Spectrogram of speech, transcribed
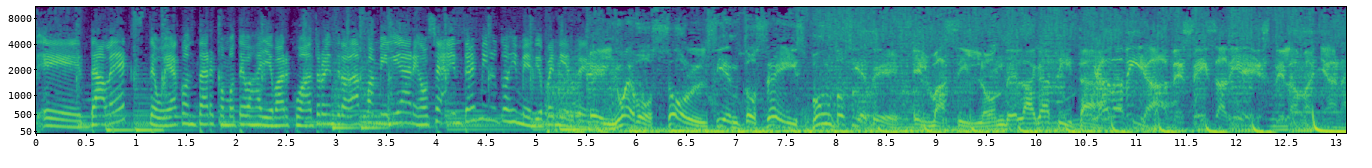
eh, Dalex, te voy a contar cómo te vas a llevar cuatro entradas familiares. O sea, en tres minutos y medio, pendiente. El nuevo Sol 106.7. El vacilón de la gatita. Cada día de 6 a 10 de la mañana.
